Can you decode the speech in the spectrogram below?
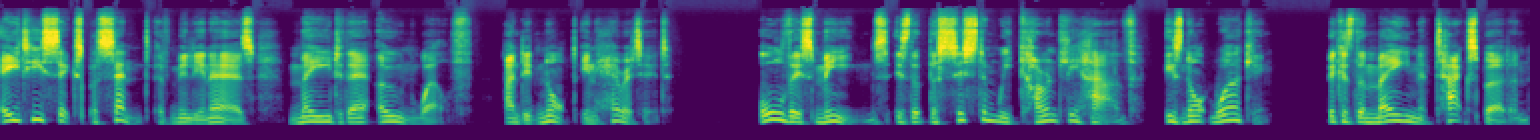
86% of millionaires made their own wealth and did not inherit it. All this means is that the system we currently have is not working, because the main tax burden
